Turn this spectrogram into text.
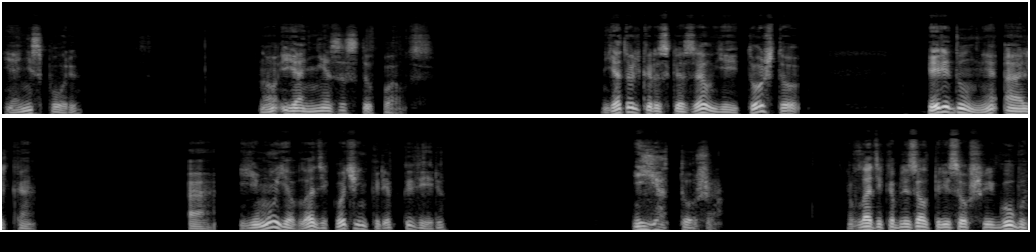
Я не спорю но я не заступался. Я только рассказал ей то, что передал мне Алька. А ему я, Владик, очень крепко верю. И я тоже. Владик облизал пересохшие губы,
